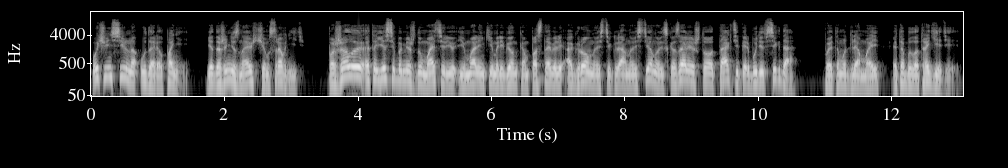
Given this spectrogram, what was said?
очень сильно ударил по ней. Я даже не знаю, с чем сравнить. Пожалуй, это если бы между матерью и маленьким ребенком поставили огромную стеклянную стену и сказали, что так теперь будет всегда. Поэтому для Мэй это было трагедией.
